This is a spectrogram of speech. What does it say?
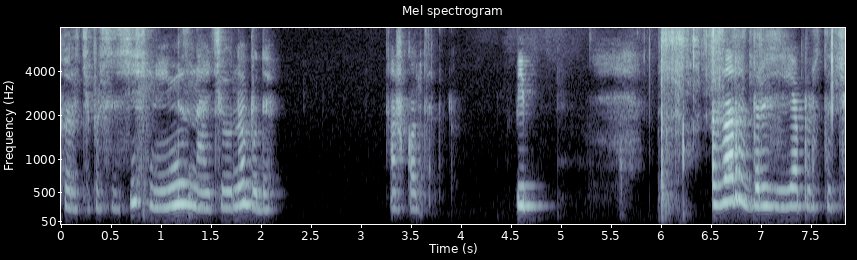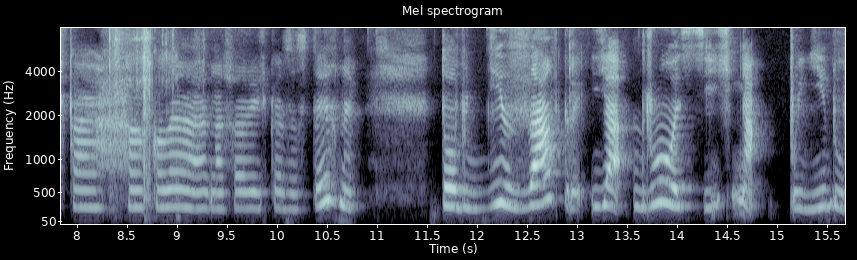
коротше, просто січня я не знаю, чи вона буде наш концерт. Піп. А зараз, друзі, я просто чекаю, коли наша річка застигне. Тоді завтра я 2 січня поїду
